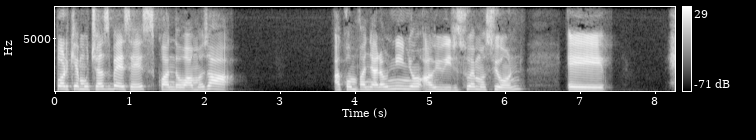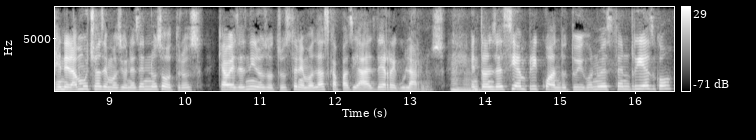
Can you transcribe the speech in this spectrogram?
Porque muchas veces cuando vamos a acompañar a un niño a vivir su emoción, eh, genera muchas emociones en nosotros que a veces ni nosotros tenemos las capacidades de regularnos. Entonces, siempre y cuando tu hijo no esté en riesgo,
